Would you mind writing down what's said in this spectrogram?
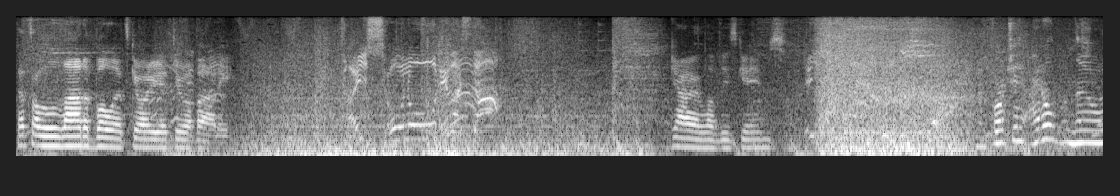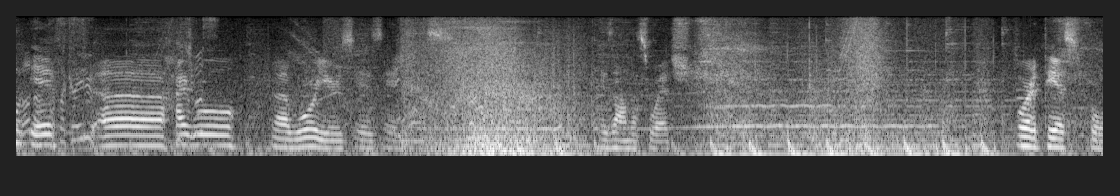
That's a lot of bullets going into a body. God, I love these games. Unfortunately, I don't know if uh, Hyrule uh, Warriors is in this. Is on the Switch. Or the PS4.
